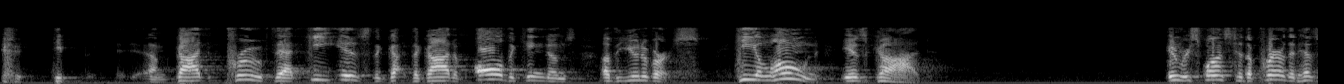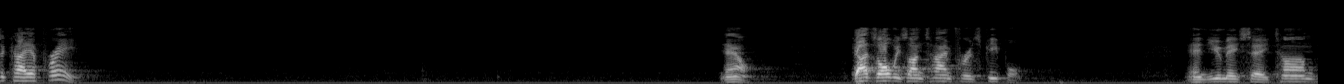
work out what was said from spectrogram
he, um, God proved that He is the God, the God of all the kingdoms of the universe. He alone is God. In response to the prayer that Hezekiah prayed. Now, God's always on time for His people. And you may say, Tom,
